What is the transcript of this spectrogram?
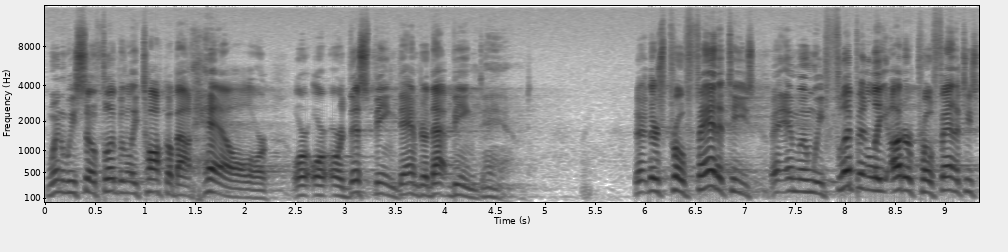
when we so flippantly talk about hell or, or, or, or this being damned or that being damned. There, there's profanities, and when we flippantly utter profanities,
